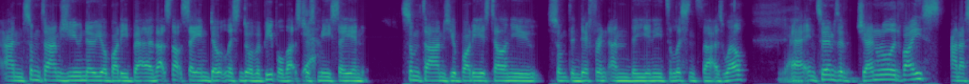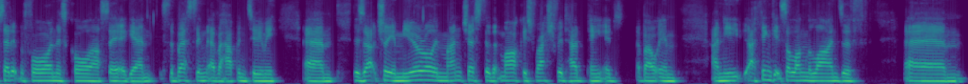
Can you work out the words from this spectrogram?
and sometimes you know your body better that's not saying don't listen to other people that's just yeah. me saying sometimes your body is telling you something different and you need to listen to that as well yeah. uh, in terms of general advice and i've said it before on this call and i'll say it again it's the best thing that ever happened to me um, there's actually a mural in manchester that marcus rashford had painted about him and he I think it's along the lines of um,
